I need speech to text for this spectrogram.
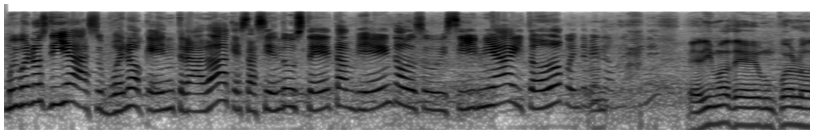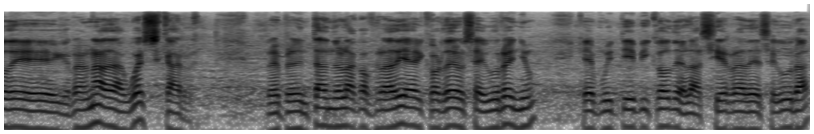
Muy buenos días. Bueno, qué entrada que está haciendo usted también con su insignia y todo. Cuénteme de dónde viene. Venimos de un pueblo de Granada, Huescar representando la cofradía del Cordero Segureño, que es muy típico de la Sierra de Segura,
